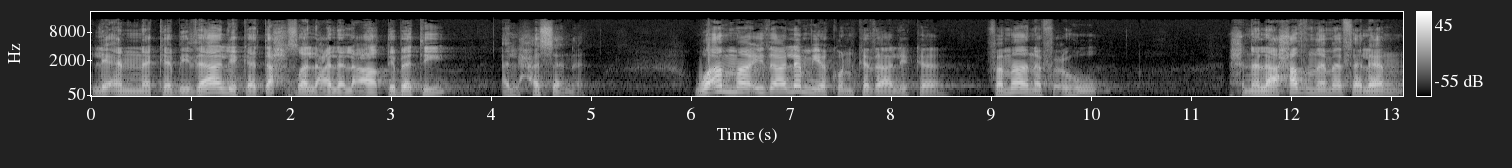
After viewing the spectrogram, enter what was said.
لأنك بذلك تحصل على العاقبة الحسنة. وأما إذا لم يكن كذلك فما نفعه؟ إحنا لاحظنا مثلا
